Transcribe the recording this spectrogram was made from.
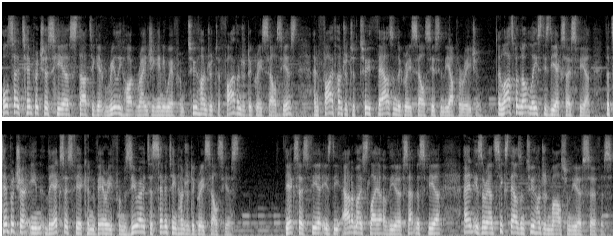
Also temperatures here start to get really hot ranging anywhere from 200 to 500 degrees Celsius and 500 to 2000 degrees Celsius in the upper region. And last but not least is the exosphere. The temperature in the exosphere can vary from 0 to 1700 degrees Celsius. The exosphere is the outermost layer of the Earth's atmosphere and is around 6,200 miles from the Earth's surface.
